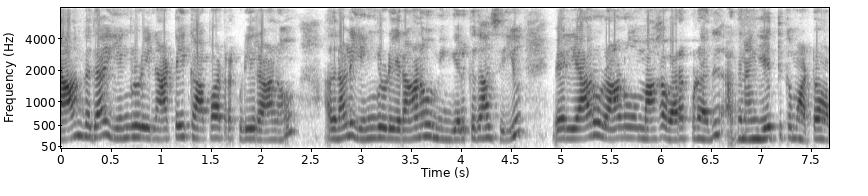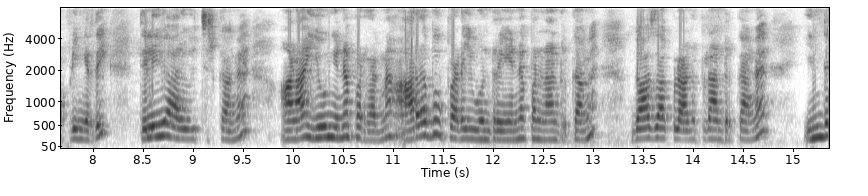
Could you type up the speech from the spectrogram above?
நாங்கள் தான் எங்களுடைய நாட்டை காப்பாற்றக்கூடிய இராணுவம். அதனால் எங்களுடைய இராணுவம் இங்கே இருக்க தான் செய்யும். வேறு யாரும் இராணுவமாக வரக்கூடாது. அதை நாங்கள் ஏற்றுக்க மாட்டோம் அப்படிங்கிறதை தெளிவாக அறிவிச்சிருக்காங்க. ஆனால் இவங்க என்ன பண்ணுறாங்கன்னா அரபு படை ஒன்றை என்ன பண்ணலான்னு இருக்காங்க. காசாக்குள்ளே அனுப்பலான் இருக்காங்க. இந்த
